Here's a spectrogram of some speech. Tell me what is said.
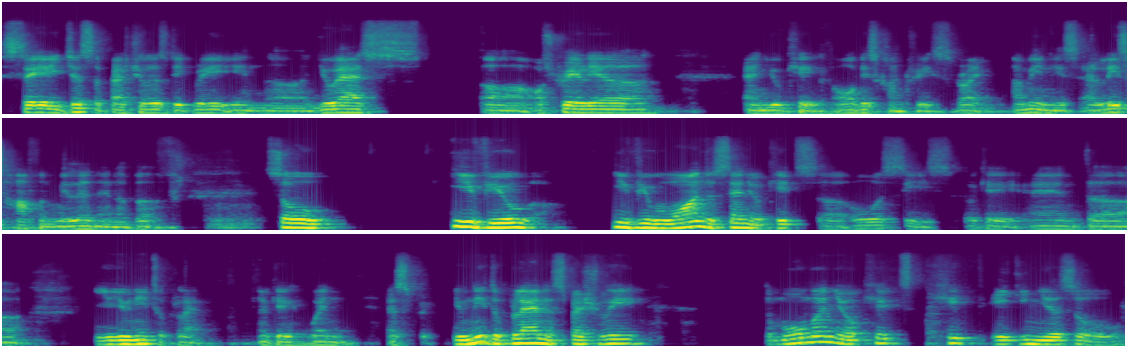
say, just a bachelor's degree in US, uh, Australia, and UK, all these countries, right? I mean, it's at least half a million and above. So if you if you want to send your kids uh, overseas, okay, and uh, you, you need to plan, okay, when you need to plan, especially the moment your kids hit 18 years old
